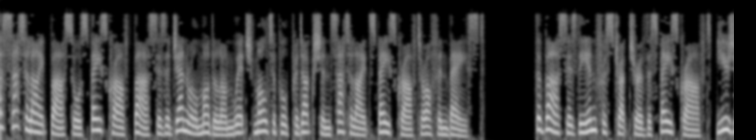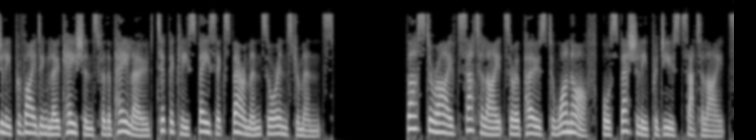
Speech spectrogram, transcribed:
A satellite bus or spacecraft bus is a general model on which multiple production satellite spacecraft are often based. The bus is the infrastructure of the spacecraft, usually providing locations for the payload typically space experiments or instruments. Bus-derived satellites are opposed to one-off, or specially produced satellites.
